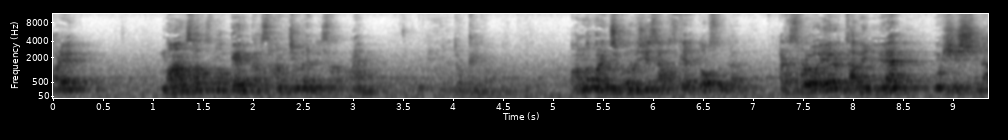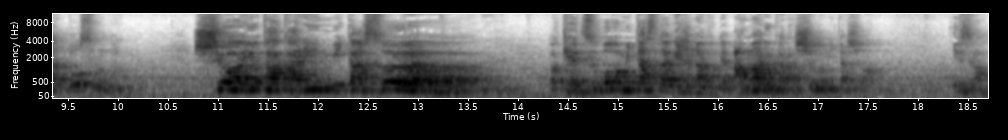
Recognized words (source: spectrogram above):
あれ万札の原価30円ですからね。言っとくけどあんなものに自分の人生預けてどうするんだあれそれを得るためにねもう必死などうするんだ主は豊かに満たす。欠乏を満たすだけじゃなくて余るから主の満たしは。いいですか？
